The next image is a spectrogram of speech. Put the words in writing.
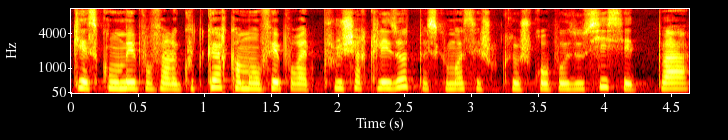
Qu'est-ce qu'on met pour faire le coup de cœur? Comment on fait pour être plus cher que les autres? Parce que moi, c'est ce que je propose aussi, c'est de pas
